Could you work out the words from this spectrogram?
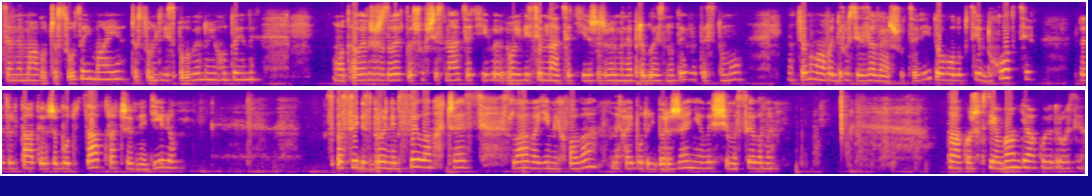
Це немало часу займає, часом 2,5 години. От, але вже ж звикли, що в 16 ви, ой, 18 вже ж ви мене приблизно дивитесь, тому на цьому, мабуть, друзі, завершу це відео. Голубці в духовці. Результати вже будуть завтра чи в неділю. Спасибі Збройним силам, честь, слава їм і хвала, нехай будуть бережені вищими силами. Також всім вам дякую, друзі,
